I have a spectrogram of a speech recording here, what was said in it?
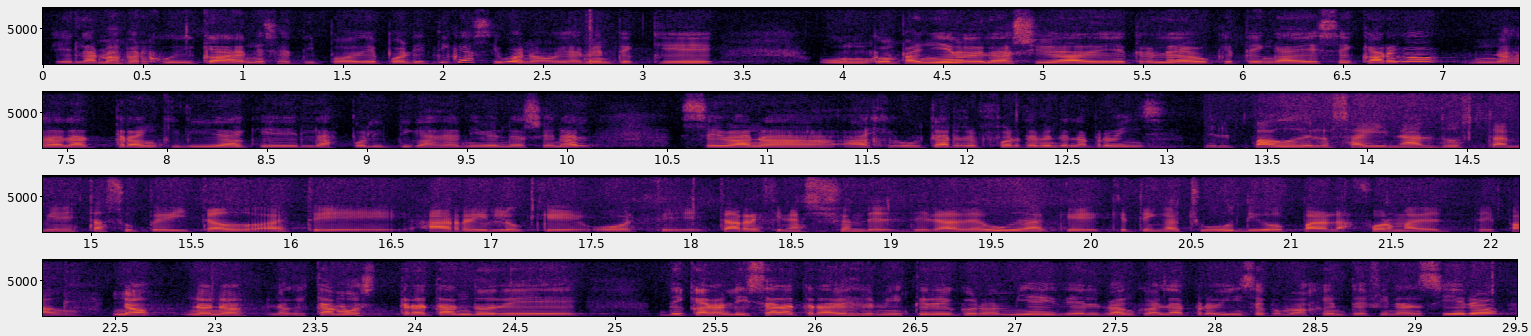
eh, la más perjudicada en ese tipo de políticas y bueno, obviamente que un compañero de la ciudad de Trelew que tenga ese cargo nos da la tranquilidad que las políticas de a nivel nacional se van a, ejecutar fuertemente en la provincia. El pago de los aguinaldos también está supeditado a este arreglo que, o este, esta refinanciación de, la deuda que, tenga Chubut, digo, para la forma de, pago? No, no, no. Lo que estamos tratando de, de canalizar a través del Ministerio de Economía y del Banco de la Provincia como agente financiero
